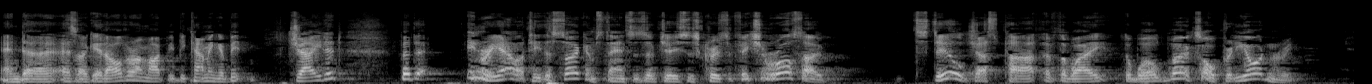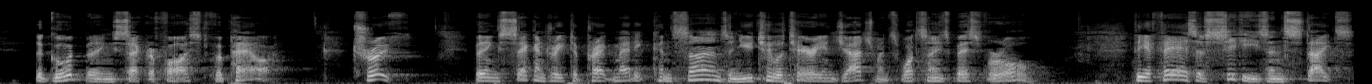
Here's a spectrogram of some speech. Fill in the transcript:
And uh, as I get older, I might be becoming a bit jaded, but in reality, the circumstances of Jesus' crucifixion were also still just part of the way the world works, all pretty ordinary. The good being sacrificed for power, truth being secondary to pragmatic concerns and utilitarian judgments, what seems best for all. The affairs of cities and states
